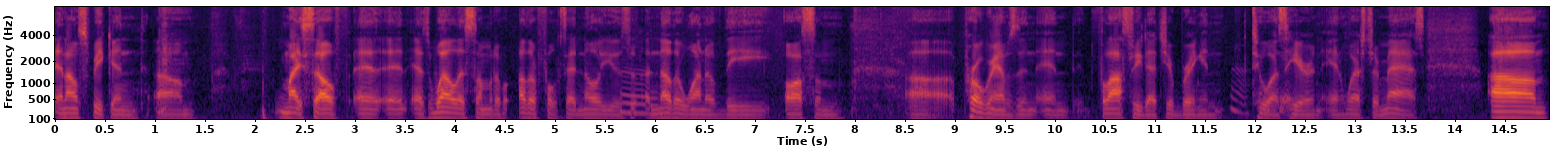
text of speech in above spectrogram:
and I'm speaking um, myself as well as some of the other folks that know you is another one of the awesome uh, programs and, and philosophy that you're bringing to us here in, in Western Mass. Um,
